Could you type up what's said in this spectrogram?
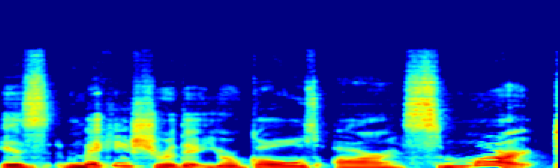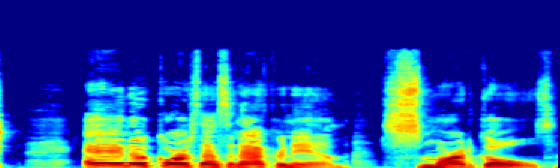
is making sure that your goals are smart And of course, that's an acronym. SMART goals.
